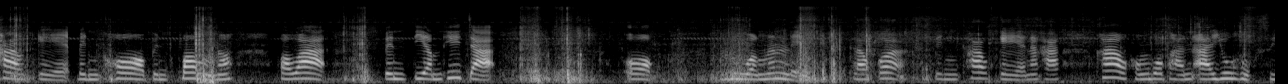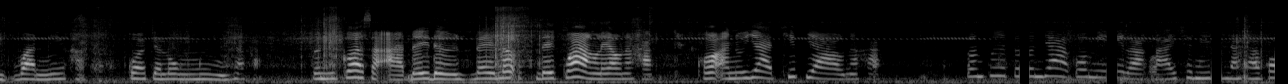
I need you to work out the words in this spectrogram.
ข้าวแก่เป็นข้อเป็นป้องเนาะเพราะว่าเป็นเตรียมที่จะออกรวงนั่นแหละ แล้วก็เป็นข้าวแก่นะคะ ข้าวของบัวพันธุ์อายุ 60 วันนี่ค่ะ ก็จะลงมือนะคะ ตัวนี้ก็สะอาดได้เดินได้เลอะได้กว้างแล้วนะคะ ขออนุญาตคลิปยาวนะคะ ต้นพืชต้นหญ้าก็มีหลากหลายชนิดนะคะก็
